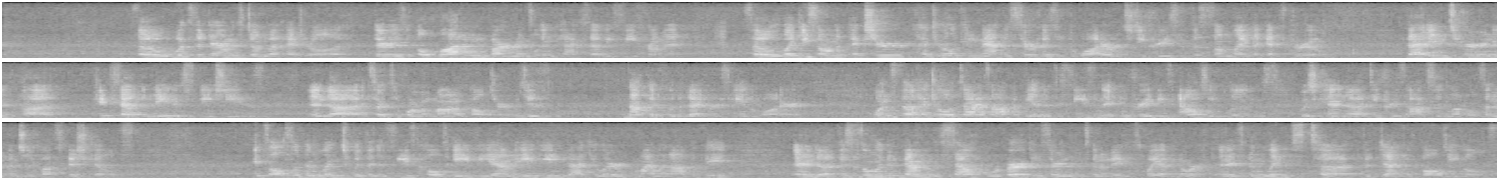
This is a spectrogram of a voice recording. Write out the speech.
So what's the damage done by hydrilla? There's a lot of environmental impacts that we see from it. So like you saw in the picture, hydrilla can mat the surface of the water, which decreases the sunlight that gets through. That in turn uh, kicks out the native species, and uh, it starts to form a monoculture, which is not good for the diversity in the water. Once the hydrilla dies off at the end of the season, it can create these algae blooms. which can uh, decrease oxygen levels and eventually cause fish kills. It's also been linked with a disease called AVM, avian vacuolar myelopathy, and uh, this has only been found in the south, but we're very concerned that it's going to make its way up north, and it's been linked to the death of bald eagles.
